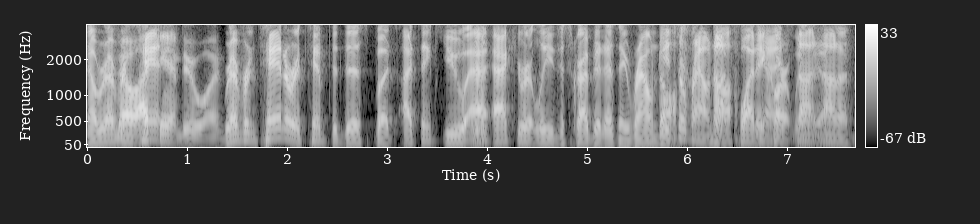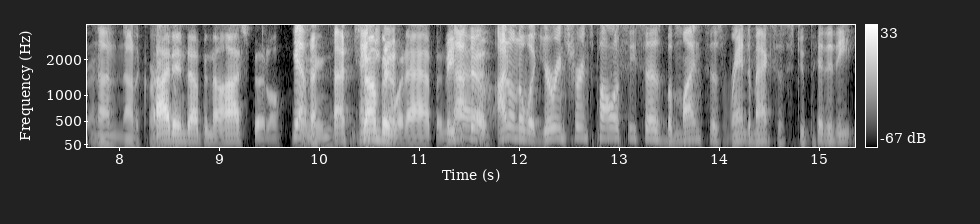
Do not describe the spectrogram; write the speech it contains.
Now, Reverend No, I can't do one. Reverend Tanner attempted this, but I think you a- was- accurately described it as a round off. It's a round not off. quite a cartwheel. It's not, yeah. not a not, not a cartwheel. I'd end up in the hospital. Yeah, I mean, something would happen. Me I- too. I don't know what your insurance policy says, but mine says random acts of stupidity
